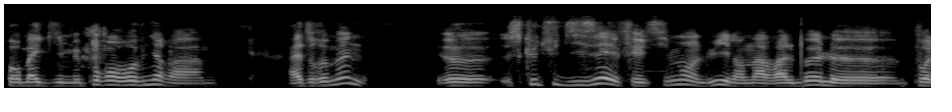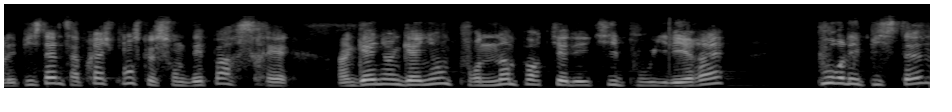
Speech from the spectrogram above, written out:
pour Magui. Mais pour en revenir à, à Drummond, euh, ce que tu disais, effectivement, lui, il en a ras-le-bol euh, pour les Pistons. Après, je pense que son départ serait un gagnant-gagnant pour n'importe quelle équipe où il irait, pour les Pistons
